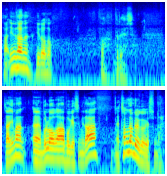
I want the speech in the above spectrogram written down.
자, 인사는 일어서 서 드려야죠. 자, 이만 예, 물러가 보겠습니다. 예, 청산별고였습니다.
